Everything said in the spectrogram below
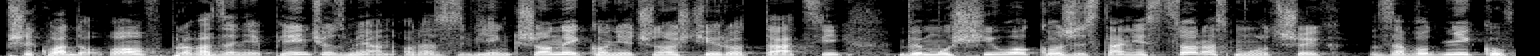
Przykładowo, wprowadzenie pięciu zmian oraz zwiększonej konieczności rotacji wymusiło korzystanie z coraz młodszych zawodników,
